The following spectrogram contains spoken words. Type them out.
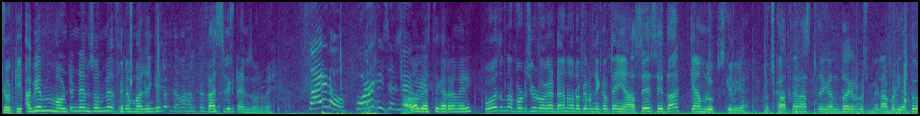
क्योंकि अभी हम माउंटेन टाइम जोन में फिर हम आ जाएँगे पैसिफिक टाइम जोन में। हो, बेइज्जती कर रहे हैं मेरी? बहुत अपना फ़ोटो शूट हो गया डन और अभी अपन निकलते हैं यहाँ से सीधा कैम लूप्स के लिए। कुछ खाते हैं रास्ते के अंदर अगर कुछ मिला बढ़िया तो।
